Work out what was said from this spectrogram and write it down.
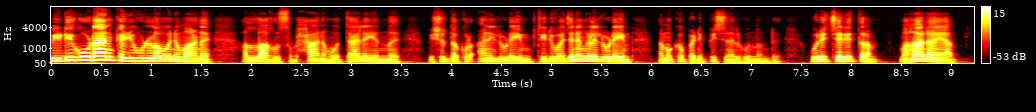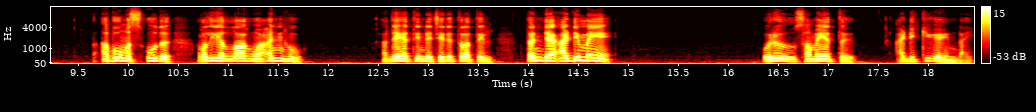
പിടികൂടാൻ കഴിവുള്ളവനുമാണ് അള്ളാഹു സുബാനഹുത്താല എന്ന് വിശുദ്ധ ഖുർആാനിലൂടെയും തിരുവചനങ്ങളിലൂടെയും നമുക്ക് പഠിപ്പിച്ചു നൽകുന്നുണ്ട്. ഒരു ചരിത്രം മഹാനായ അബു മസ്ഊദ് റലി അള്ളാഹു അൻഹു അദ്ദേഹത്തിന്റെ ചരിത്രത്തിൽ തന്റെ അടിമയെ ഒരു സമയത്ത് അടിക്കുകയുണ്ടായി.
